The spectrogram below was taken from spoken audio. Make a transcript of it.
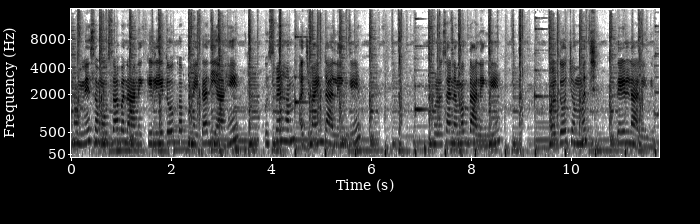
हमने समोसा बनाने के लिए दो कप मैदा लिया है। उसमें हम अजवाइन डालेंगे, थोड़ा सा नमक डालेंगे और दो चम्मच तेल डालेंगे।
